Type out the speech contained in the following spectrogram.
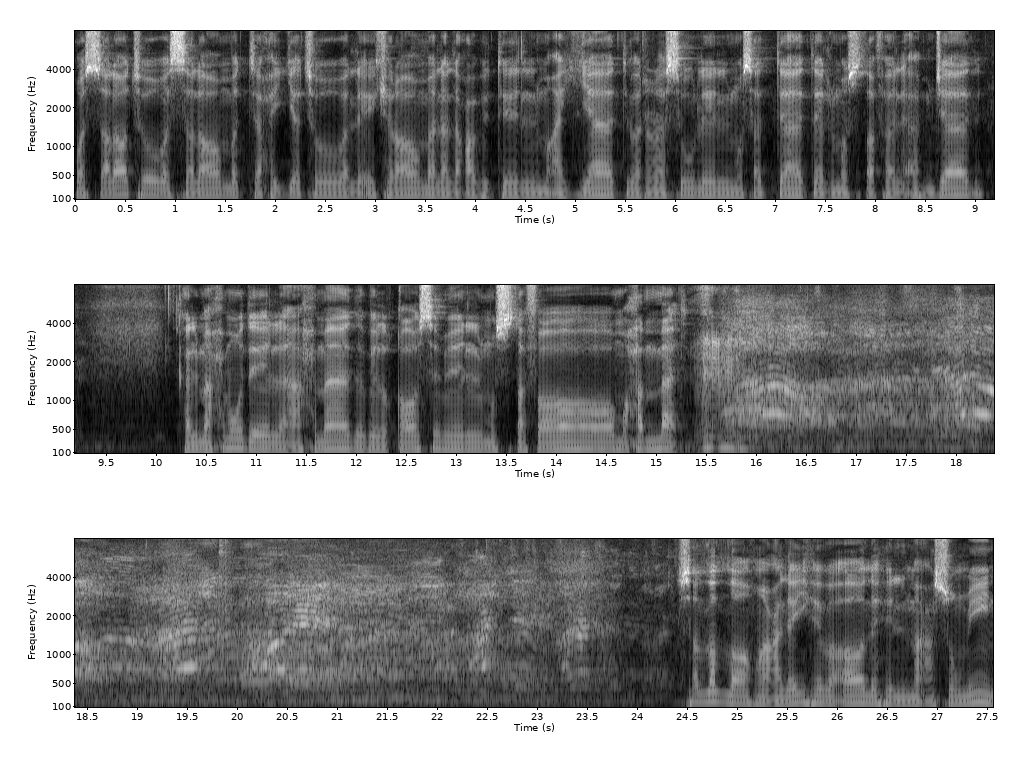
والصلاة والسلام والتحية والإكرام للعبد المؤيد والرسول المسدد المصطفى الأمجد المحمود الأحمد بالقاسم المصطفى محمد. صلى الله عليه وآله المعصومين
